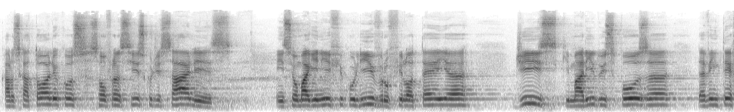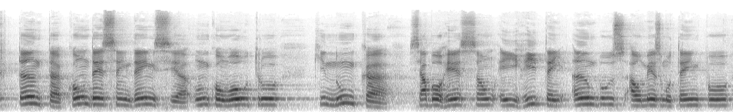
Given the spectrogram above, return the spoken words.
Caros católicos, São Francisco de Sales, em seu magnífico livro Filoteia, diz que marido e esposa devem ter tanta condescendência um com o outro que nunca se aborreçam e irritem ambos ao mesmo tempo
